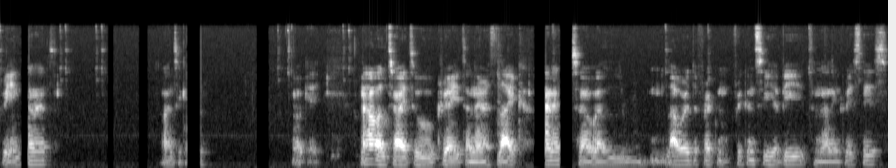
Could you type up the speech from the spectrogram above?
Green planet. Once again. Okay. Now I'll try to create an Earth-like planet. So I'll lower the frequency a bit and I'll increase this.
